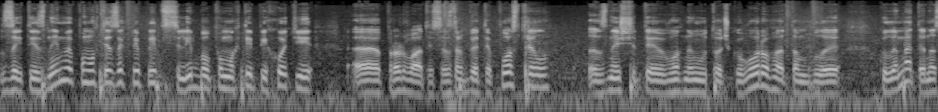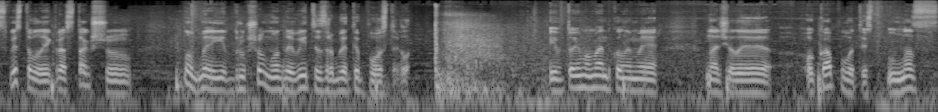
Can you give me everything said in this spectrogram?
зайти з ними, допомогти закріпитися, або допомогти піхоті е, прорватися, зробити постріл, е, знищити вогневу точку ворога. Там були кулемети, нас виставили якраз так, що ну, ми вдруг що могли вийти зробити постріл. І в той момент, коли ми почали окапуватись, у нас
